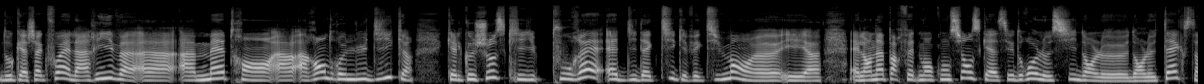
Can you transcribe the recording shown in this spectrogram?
Donc à chaque fois, elle arrive à, à mettre en, à, rendre ludique quelque chose qui pourrait être didactique, effectivement. Et elle en a parfaitement conscience, ce qui est assez drôle aussi dans le dans le texte,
